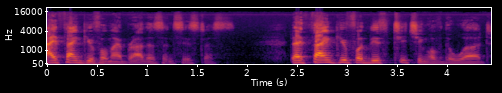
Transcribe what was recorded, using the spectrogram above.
I thank you for my brothers and sisters. I thank you for this teaching of the word.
